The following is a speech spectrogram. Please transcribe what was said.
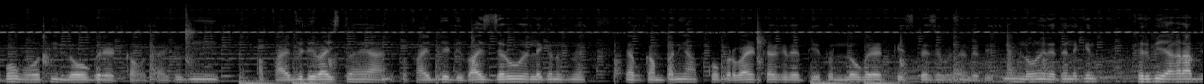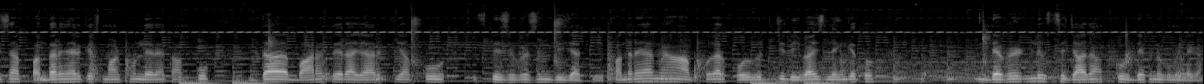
वो बहुत ही लो ग्रेड का होता है, क्योंकि अब फाइव जी डिवाइस तो है यार तो फाइव जी डिवाइस ज़रूर है, लेकिन उसमें जब कंपनी आपको प्रोवाइड करके देती है तो लो ग्रेड की स्पेसिफिकेशन देती है। इतने लो नहीं रहते लेकिन फिर भी अगर आप जैसे आप पंद्रह हज़ार के स्मार्टफ़ोन ले रहे हैं तो आपको द बारह, तेरह हज़ार की आपको स्पेसिफिकेशन दी जाती है। पंद्रह हज़ार में हाँ आपको अगर फोर जी डिवाइस लेंगे तो डेफिनेटली उससे ज़्यादा आपको देखने को मिलेगा।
